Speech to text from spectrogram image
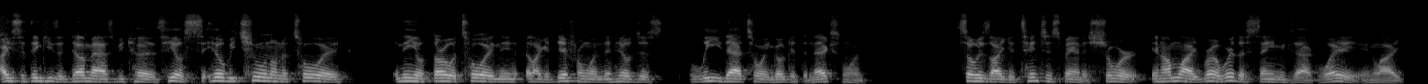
I used to think he's a dumbass because he'll he'll be chewing on a toy and then he'll throw a toy and then like a different one, then he'll just leave that toy and go get the next one. So his like attention span is short. And I'm like, bro, we're the same exact way. And like,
